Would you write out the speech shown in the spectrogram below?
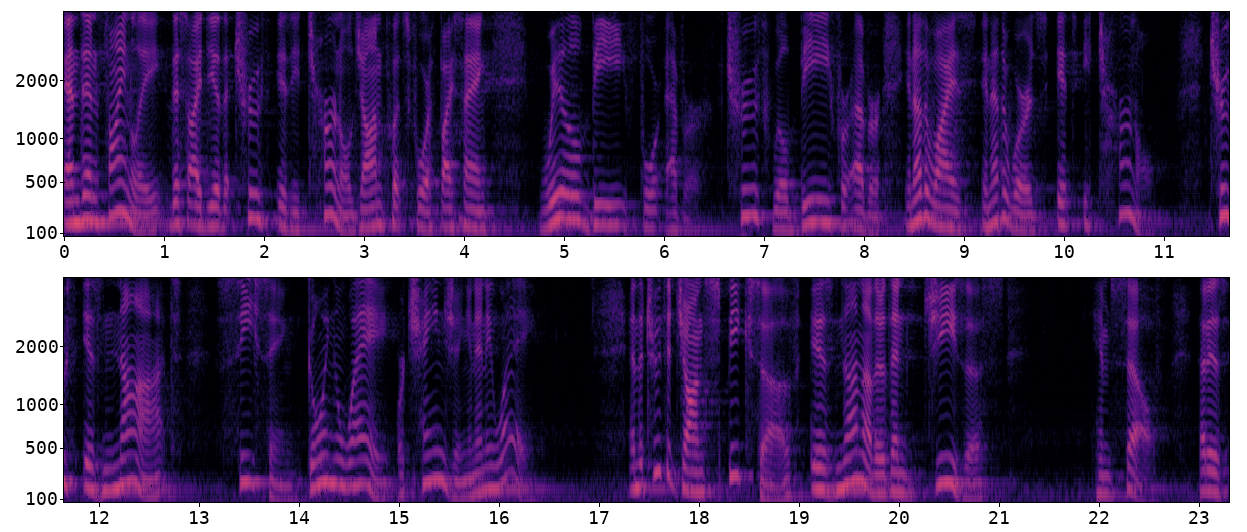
And then finally, this idea that truth is eternal, John puts forth by saying, will be forever. Truth will be forever. In, otherwise, in other words, it's eternal. Truth is not ceasing, going away, or changing in any way. And the truth that John speaks of is none other than Jesus himself. That is,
